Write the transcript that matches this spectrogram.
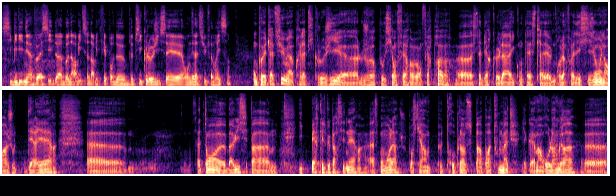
sibylline et un peu acide, un bon arbitre, c'est un arbitre qui fait preuve de, de psychologie, c'est, on est là-dessus Fabrice? On peut être là-dessus, mais après la psychologie, euh, le joueur peut aussi en faire en faire preuve. Euh, c'est-à-dire que là, il conteste une première fois la décision, il en rajoute derrière. S'attend, euh, bah oui, c'est pas, il perd quelque part ses nerfs à ce moment-là. Je pense qu'il y a un peu trop plein par rapport à tout le match. Il a quand même un rôle ingrat. Euh,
